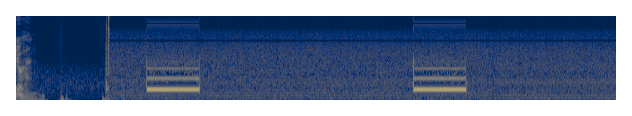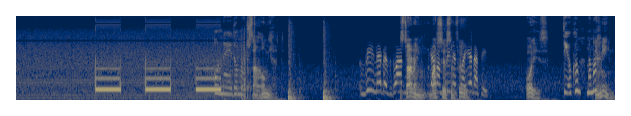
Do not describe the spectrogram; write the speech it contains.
Johan. It's not home yet. Starving. Watch there's some food. Boys. What do you mean?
